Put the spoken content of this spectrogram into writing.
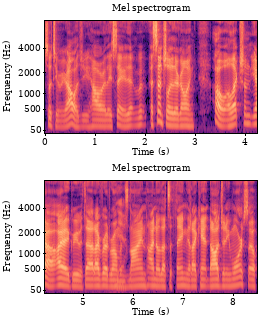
soteriology. How are they say that? Essentially, they're going, oh, election, yeah, I agree with that. I've read Romans nine. I know that's a thing that I can't dodge anymore. So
